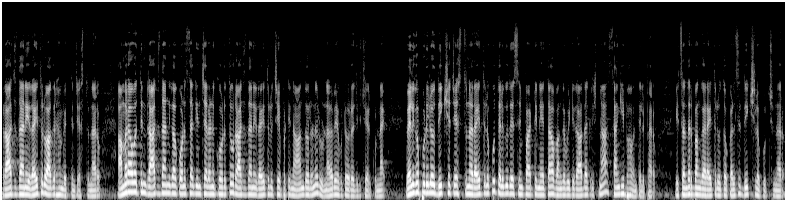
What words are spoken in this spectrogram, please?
రాజధాని రైతులు ఆగ్రహం వ్యక్తం చేస్తున్నారు. అమరావతిని రాజధానిగా కొనసాగించాలని కోరుతూ రాజధాని రైతులు చేపట్టిన ఆందోళనలు నలభై ఒకటో రోజుకు చేరుకున్నాయి. వెలుగపూడిలో దీక్ష చేస్తున్న రైతులకు తెలుగుదేశం పార్టీ నేత వంగవీటి రాధాకృష్ణ సంఘీభావం తెలిపారు. ఈ సందర్భంగా రైతులతో కలిసి దీక్షలో కూర్చున్నారు.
